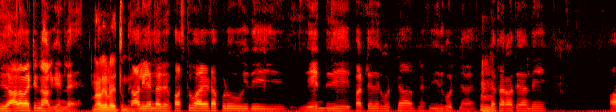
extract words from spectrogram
ఇది ఆడబట్టి నాలుగేళ్ళే నాలుగేళ్ళు అవుతుంది. నాలుగేళ్ళ ఫస్ట్ వాడేటప్పుడు ఇది ఏంది పట్టేదర్ కొట్టినా ప్లస్ ఇది కొట్టినా. కొట్టిన తర్వాత ఏంది ఆ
